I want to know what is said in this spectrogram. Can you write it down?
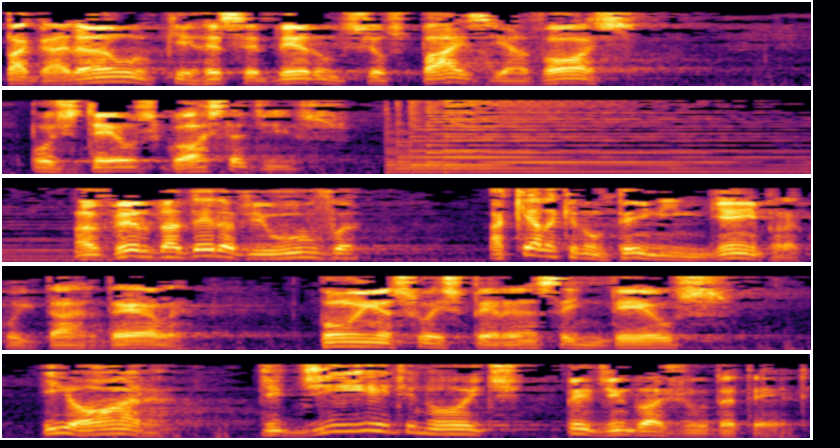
pagarão o que receberam de seus pais e avós, pois Deus gosta disso. A verdadeira viúva Aquela que não tem ninguém para cuidar dela, põe a sua esperança em Deus e ora, de dia e de noite, pedindo ajuda dele.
